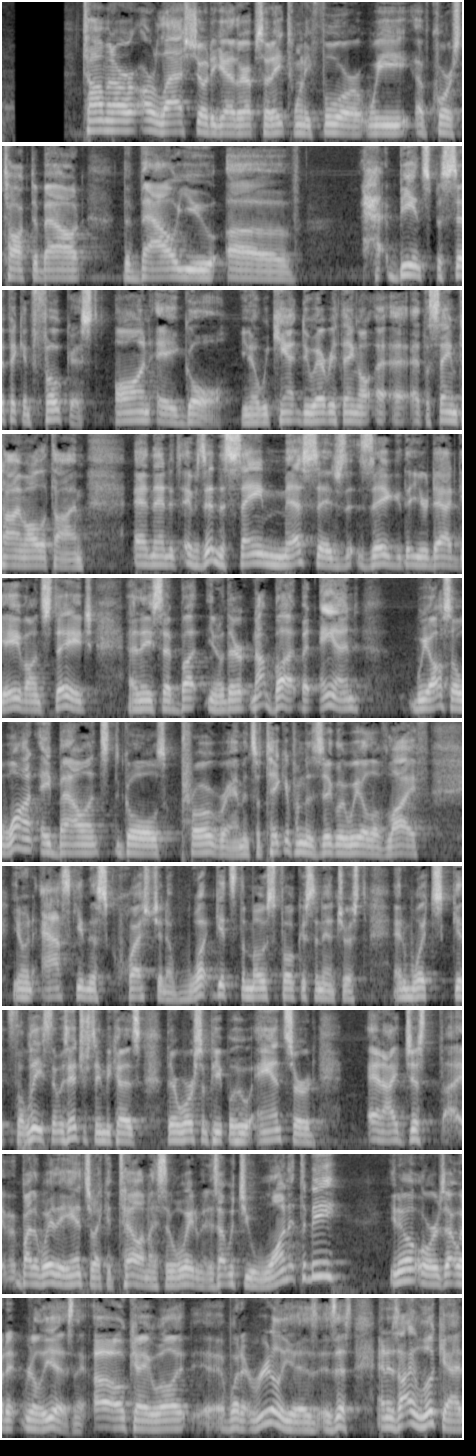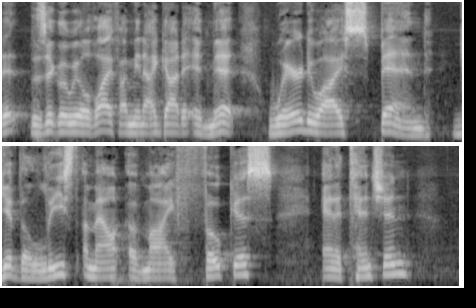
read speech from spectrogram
Tom, in our, our last show together, episode 824, we, of course, talked about the value of being specific and focused on a goal. You know, we can't do everything at the same time all the time. And then it, was in the same message that Zig that your dad gave on stage, and he said, "But you know, they're not but, but and." We also want a balanced goals program. And so take it from the Ziglar wheel of life, you know, and asking this question of what gets the most focus and interest and which gets the least. It was interesting because there were some people who answered and I just, I, by the way they answered, I could tell. And I said, well, wait a minute, is that what you want it to be? You know, or is that what it really is? And they, oh, okay. Well, it, uh, what it really is is this. And as I look at it, the Ziglar Wheel of Life, I mean, I got to admit, where do I spend, give the least amount of my focus and attention?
